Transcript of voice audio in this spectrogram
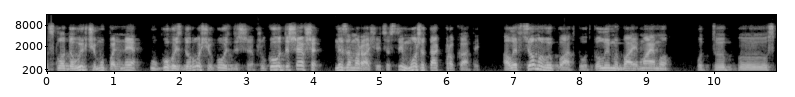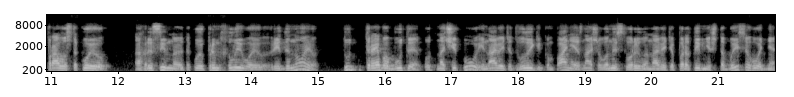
складових, чому пальне у когось дорожче, у когось дешевше. У кого дешевше не заморачується з цим, може так прокатить. Але в цьому випадку, от коли ми маємо от е, е, справу з такою агресивною, такою примхливою рідиною, тут треба бути от на чеку, і навіть от великі компанії, я знаю, що вони створили навіть оперативні штаби сьогодні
